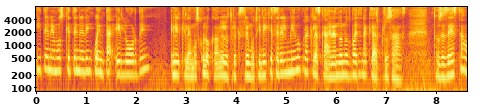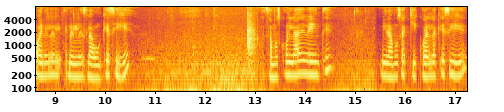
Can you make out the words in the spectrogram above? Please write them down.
y tenemos que tener en cuenta el orden en el que le hemos colocado en el otro extremo tiene que ser el mismo para que las cadenas no nos vayan a quedar cruzadas. Entonces esta va en el, en el eslabón que sigue. Comenzamos con la de 20 miramos aquí cuál es la que sigue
